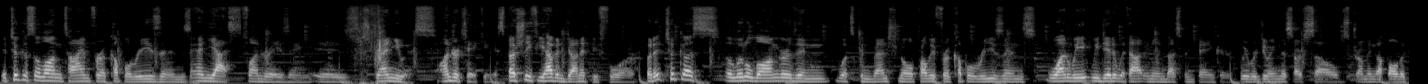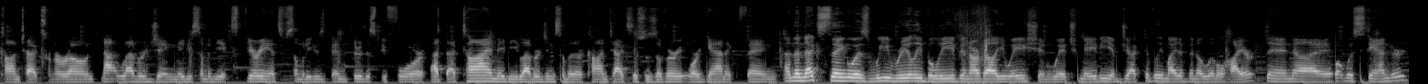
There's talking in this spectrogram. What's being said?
It took us a long time for a couple reasons. And yes, fundraising is strenuous undertaking, especially if you haven't done it before. But it took us a little longer than what's conventional, probably for a couple reasons. One, we, we did it without an investment banker. We were doing this ourselves, drumming up all the contacts on our own, not leveraging maybe some of the experience of somebody who's been through this before at that time, maybe leveraging some of their contacts. This was a very organic thing. And the next thing was we really believed in our valuation, which maybe objectively might have been a little higher than uh, what was standard.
